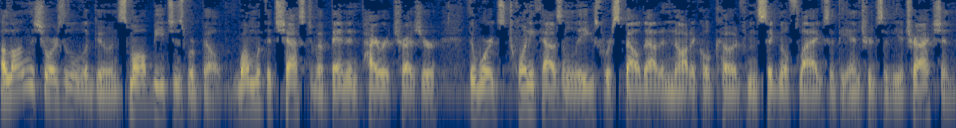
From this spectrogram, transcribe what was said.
Along the shores of the lagoon, small beaches were built, one with a chest of abandoned pirate treasure. The words 20,000 leagues were spelled out in nautical code from the signal flags at the entrance of the attraction.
